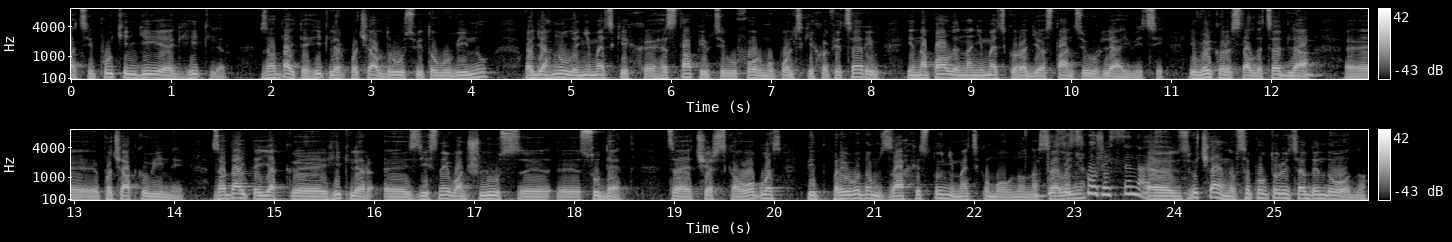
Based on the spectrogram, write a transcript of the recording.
провокацій. Путін діє як Гітлер. Згадайте, Гітлер почав Другу світову війну, одягнули німецьких гестапівців у форму польських офіцерів і напали на німецьку радіостанцію в Гляйвіці і використали це для е, початку війни. Згадайте, як е, Гітлер е, здійснив аншлюз е, Судет. Це Чешська область під приводом захисту німецькомовного населення. Досить схожий сценарій. Е, Звичайно, все повторюється один до одного.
